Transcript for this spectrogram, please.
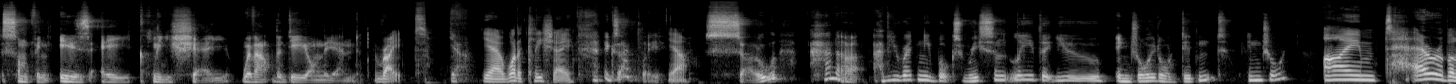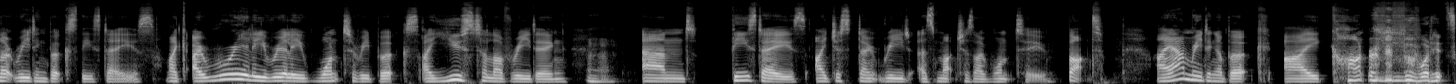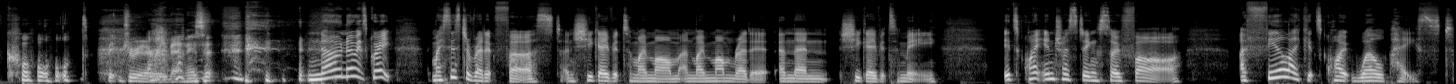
something is a cliche without the D on the end. Right. Yeah. Yeah. What a cliche. Exactly. Yeah. So, Hannah, have you read any books recently that you enjoyed or didn't enjoy? I'm terrible at reading books these days. Like, I really, really want to read books. I used to love reading. Mm-hmm. And these days, I just don't read as much as I want to. But I am reading a book. I can't remember what it's called. Bit dreary then, is it? No, no, it's great. My sister read it first and she gave it to my mum, and my mum read it and then she gave it to me. It's quite interesting so far. I feel like it's quite well paced.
